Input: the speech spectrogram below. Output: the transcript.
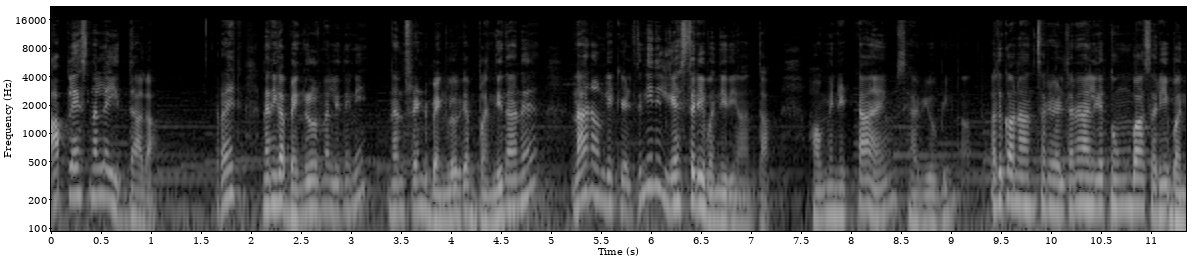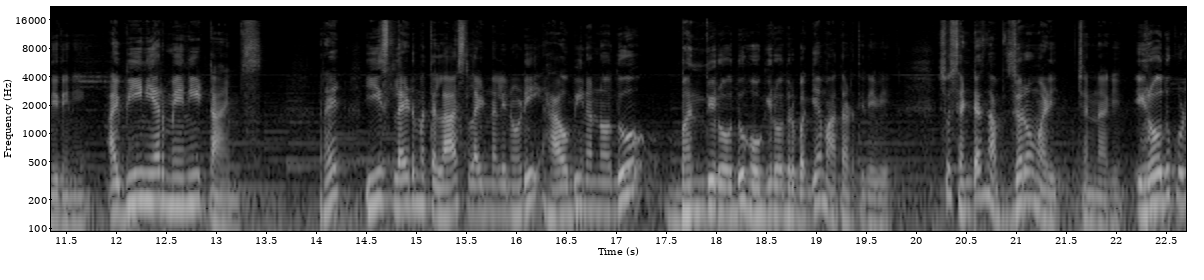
ಆ ಪ್ಲೇಸ್ನಲ್ಲೇ ಇದ್ದಾಗ. ರೈಟ್ ನಾನೀಗ ಬೆಂಗಳೂರಿನಲ್ಲಿದ್ದೀನಿ. ನನ್ನ ಫ್ರೆಂಡ್ ಬೆಂಗಳೂರಿಗೆ ಬಂದಿದ್ದಾನೆ. ನಾನು ಅವ್ನಿಗೆ ಕೇಳ್ತೀನಿ, ನೀನು ಇಲ್ಲಿ ಎಷ್ಟು ಸರಿ ಬಂದಿದೆಯಾ ಅಂತ. How many times have you been ಅದಕ್ಕೆ ಅವ್ನು ಆನ್ಸರ್ ಹೇಳ್ತಾನೆ, ನಾನು ತುಂಬ ಸರಿ ಬಂದಿದ್ದೀನಿ. I been here many times right ಈ ಸ್ಲೈಡ್ ಮತ್ತು ಲಾಸ್ಟ್ ಸ್ಲೈಡ್ನಲ್ಲಿ ನೋಡಿ ಹ್ಯಾವ್ ಬೀನ್ ಅನ್ನೋದು ಬಂದಿರೋದು, ಹೋಗಿರೋದ್ರ ಬಗ್ಗೆ ಮಾತಾಡ್ತಿದ್ದೀವಿ. ಸೊ ಸೆಂಟೆನ್ಸ್ನ ಅಬ್ಸರ್ವ್ ಮಾಡಿ ಚೆನ್ನಾಗಿ. ಇರೋದು ಕೂಡ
